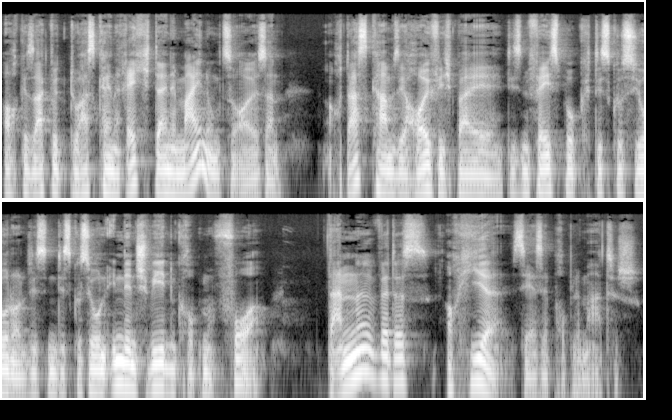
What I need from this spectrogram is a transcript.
auch gesagt wird, du hast kein Recht, deine Meinung zu äußern, auch das kam sehr häufig bei diesen Facebook-Diskussionen oder diesen Diskussionen in den Schwedengruppen vor. Dann wird es auch hier sehr, sehr problematisch.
